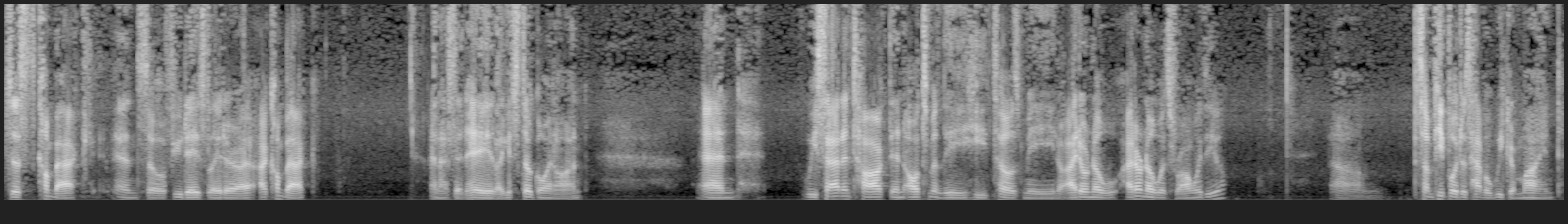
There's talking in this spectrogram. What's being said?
just come back. And so a few days later, I, I come back, and I said, hey, like it's still going on. And we sat and talked, and ultimately he tells me, you know, I don't know, I don't know what's wrong with you. Um, some people just have a weaker mind,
